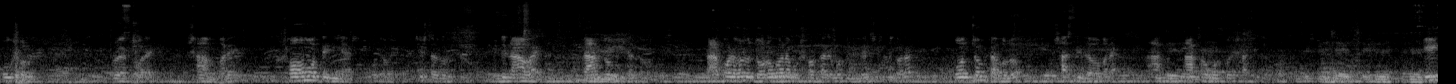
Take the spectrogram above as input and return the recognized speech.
কৌশল প্রয়োগ করে। সাম মানে সহমতে নিয়ে আসে। চেষ্টা করতে যদি না হয় দান দক্ষিণা দেওয়া তারপরে হলো জনগণ এবং সরকারের মধ্যে বিভেদ সৃষ্টি করা। পঞ্চমটা হলো শাস্তি দেওয়া মানে আক্রমণ করে শাস্তি দেওয়া। এই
